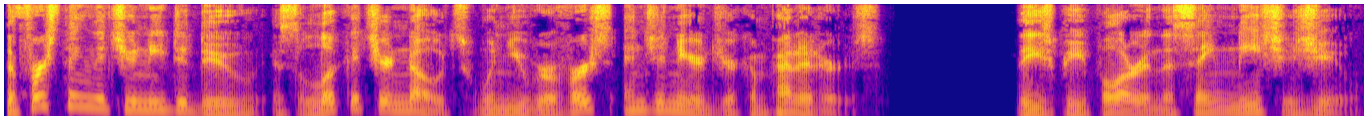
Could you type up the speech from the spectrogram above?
The first thing that you need to do is look at your notes when you reverse engineered your competitors. These people are in the same niche as you.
